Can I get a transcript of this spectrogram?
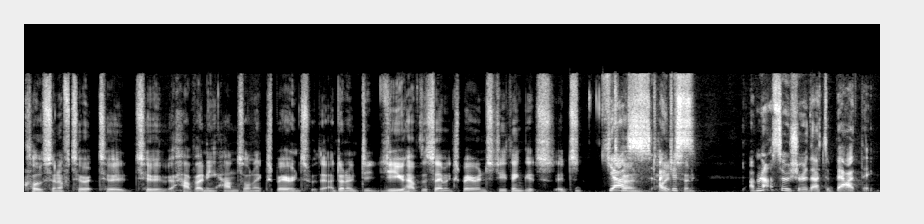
close enough to it to to have any hands-on experience with it. I don't know. Do, do you have the same experience? Do you think it's it's yes? I just I'm not so sure that's a bad thing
